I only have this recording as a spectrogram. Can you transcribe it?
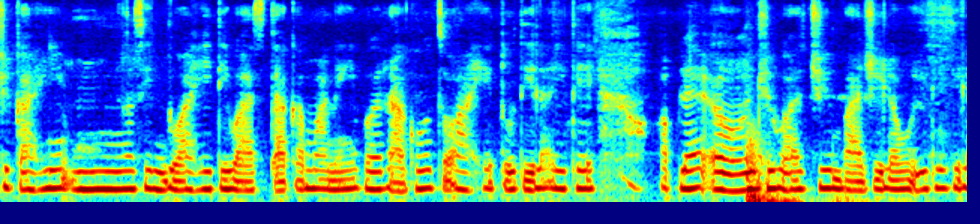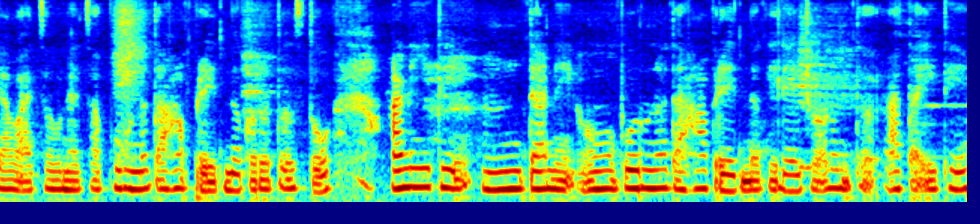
जी काही सिंधू आहे ती वाचता कामा नये व राघव जो आहे तो तिला इथे आपल्या जीवाची बाजी लावून इथे तिला वाचवण्याचा पूर्णतः प्रयत्न करत असतो. आणि इथे त्याने पूर्णतः प्रयत्न केल्याच्यानंतर आता इथे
